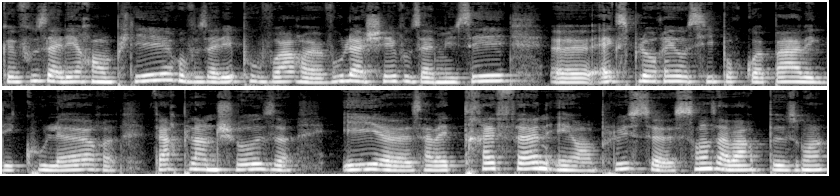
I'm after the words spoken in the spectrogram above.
que vous allez remplir, vous allez pouvoir euh, vous lâcher, vous amuser, euh, explorer aussi pourquoi pas avec des couleurs, faire plein de choses et euh, ça va être très fun et en plus sans avoir besoin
